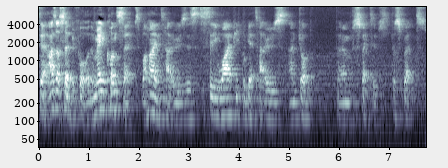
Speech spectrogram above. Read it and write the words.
So as I said before, the main concept behind tattoos is to see why people get tattoos and job um, perspectives, prospects.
